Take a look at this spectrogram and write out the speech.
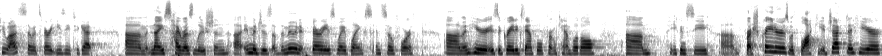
to us, so it's very easy to get um, nice high resolution uh, images of the moon at various wavelengths and so forth. Um, and here is a great example from Campbell et al. Um, you can see um, fresh craters with blocky ejecta here.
